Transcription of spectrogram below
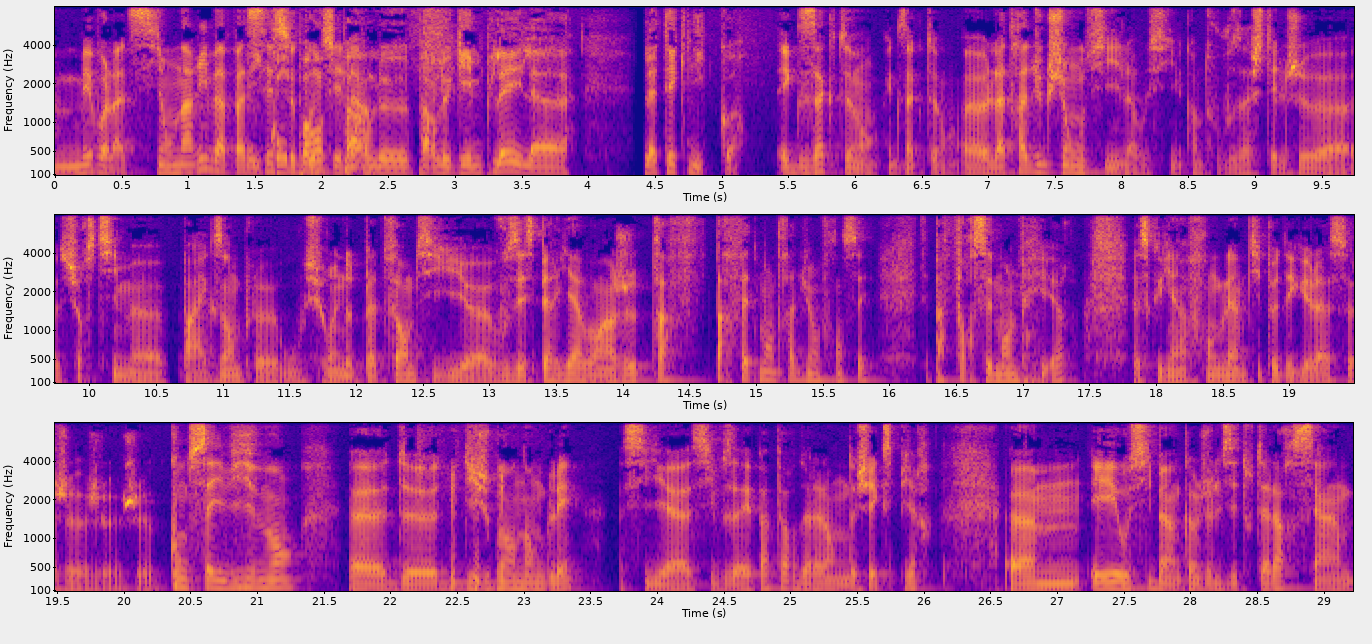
mais voilà, si on arrive à passer ce côté-là, par le par le gameplay, la la technique, quoi. Exactement, exactement. Euh, la traduction aussi, là aussi, quand vous achetez le jeu euh, sur Steam, euh, par exemple, ou sur une autre plateforme, si vous espériez avoir un jeu parfaitement traduit en français, c'est pas forcément le meilleur, parce qu'il y a un franglais un petit peu dégueulasse. Je, je, je conseille vivement de d'y jouer en anglais si euh, si vous n'avez pas peur de la langue de Shakespeare. Euh, et aussi, ben comme je le disais tout à l'heure, c'est un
